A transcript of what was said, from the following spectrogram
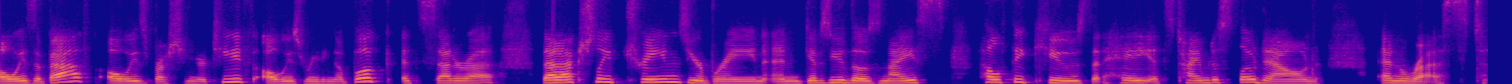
always a bath, always brushing your teeth, always reading a book, etc. That actually trains your brain and gives you those nice healthy cues that hey, it's time to slow down and rest.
